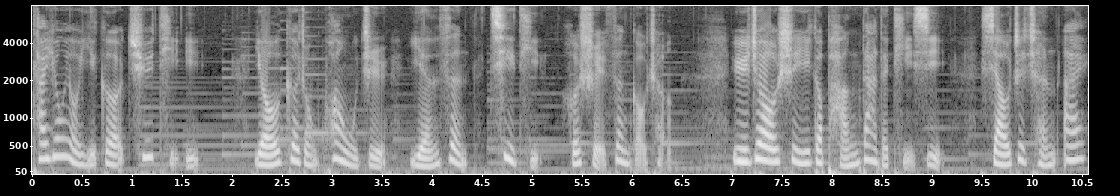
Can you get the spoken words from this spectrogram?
它拥有一个躯体，由各种矿物质、盐分、气体和水分构成，宇宙是一个庞大的体系，小至尘埃，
